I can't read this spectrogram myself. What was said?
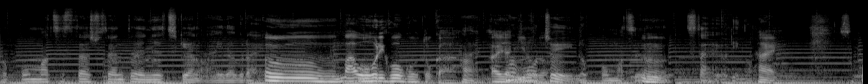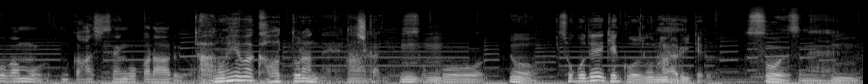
六本松スタジオ線と NHK の間ぐらい、うんうんまあ大堀高校とか、はい、間にいろいろ。もうちょい六本松うん。伝えよりの、はい。そこがもう昔戦後からあるような。あの辺は変わっとらんね。はい。確かに、そうんうん。こ、うん。そこで結構飲み歩いてる、そうですね、うん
